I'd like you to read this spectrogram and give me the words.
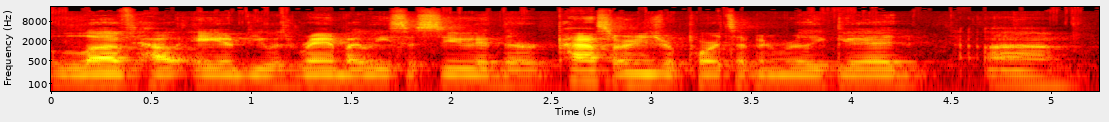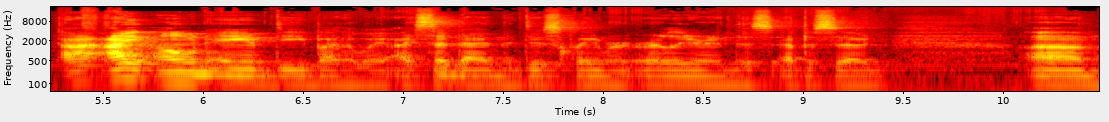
loved how AMD was ran by Lisa Su, and their past earnings reports have been really good. Um, I, I, own AMD, by the way. I said that in the disclaimer earlier in this episode. Um,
